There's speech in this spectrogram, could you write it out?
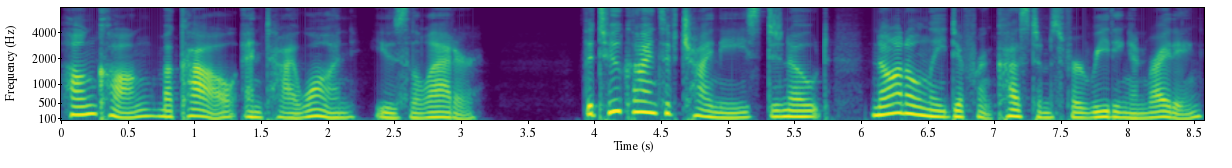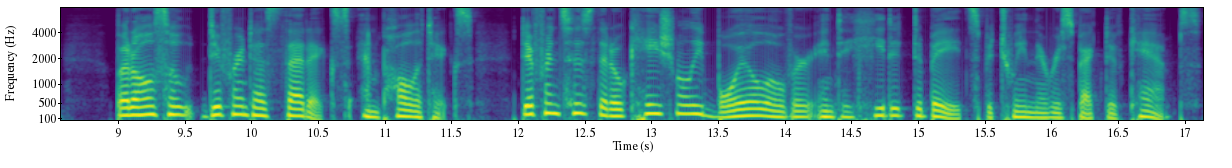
Hong Kong, Macau, and Taiwan use the latter. The two kinds of Chinese denote not only different customs for reading and writing, but also different aesthetics and politics, differences that occasionally boil over into heated debates between their respective camps.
